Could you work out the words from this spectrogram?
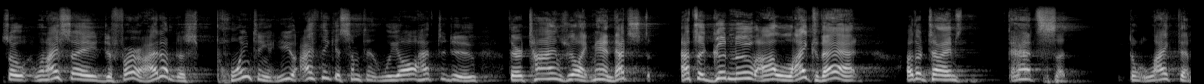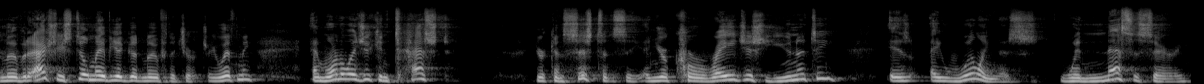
So when I say defer, I'm just pointing at you. I think it's something we all have to do. There are times we're like, man, that's that's a good move. I like that. Other times, that's a don't like that move, but it actually still may be a good move for the church. Are you with me? And one of the ways you can test your consistency and your courageous unity is a willingness, when necessary,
